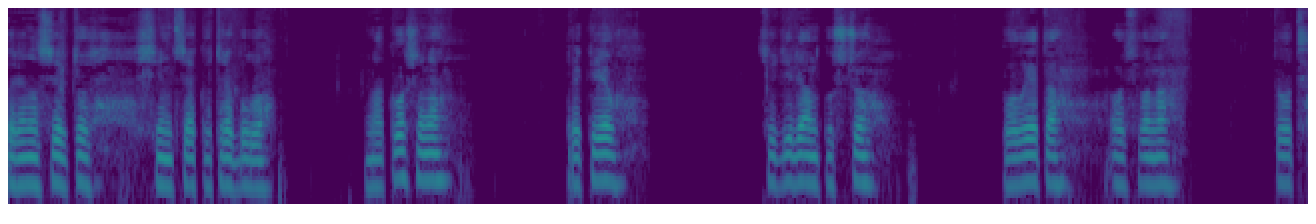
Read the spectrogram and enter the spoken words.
переносив то сінце, котре було накошене, прикрив цю ділянку, що полита. Ось вона тут.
